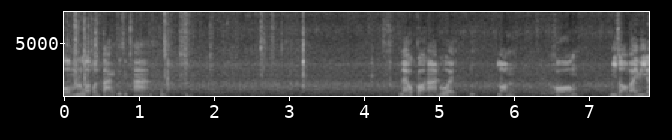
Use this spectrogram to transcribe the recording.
ผมรู้ว่าผลต่างคือ15แล้วก็หารด้วยลอนของ B2 by B1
